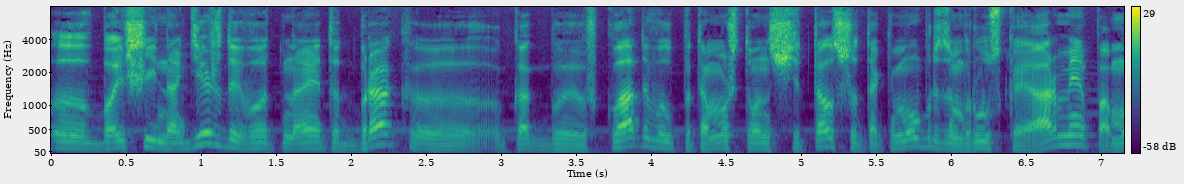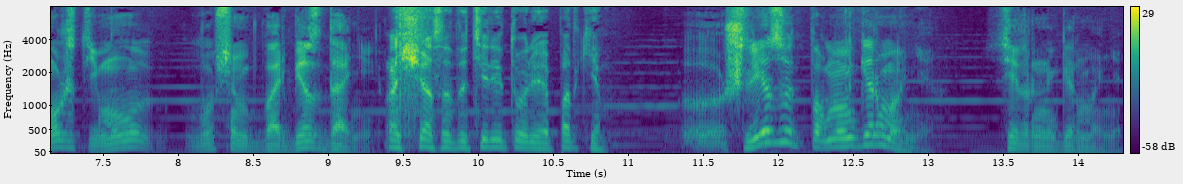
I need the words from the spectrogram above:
э, большие надежды вот на этот брак э, как бы вкладывал, потому что он считал, что таким образом русская армия поможет ему, в общем, в борьбе с Данией. А сейчас эта территория под кем? Э, Шлезвиг, по-моему, Германия, Северная Германия.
